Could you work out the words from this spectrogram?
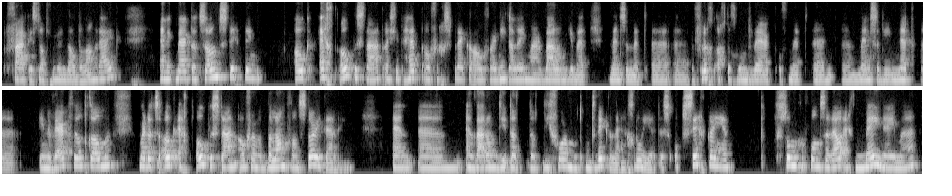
vaak is dat voor hun wel belangrijk. En ik merk dat zo'n stichting ook echt open staat als je het hebt over gesprekken over niet alleen maar waarom je met mensen met uh, uh, vluchtachtergrond werkt of met uh, mensen die net in de werkveld komen, maar dat ze ook echt openstaan over het belang van storytelling. En, ehm, en waarom die, dat, dat die vorm moet ontwikkelen en groeien. Dus op zich kan je sommige fondsen wel echt meenemen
